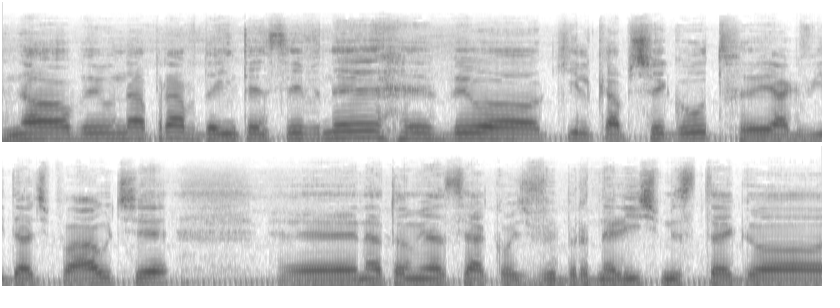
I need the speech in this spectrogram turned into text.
No, był naprawdę intensywny. Było kilka przygód, jak widać po aucie. E, Natomiast jakoś wybrnęliśmy z tego,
